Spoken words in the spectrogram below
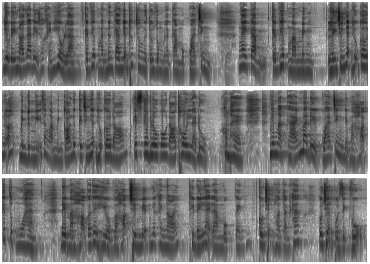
điều đấy nói ra để cho khánh hiểu là cái việc mà nâng cao nhận thức cho người tiêu dùng là cả một quá trình. Yeah. ngay cả cái việc mà mình lấy chứng nhận hữu cơ nữa mình đừng nghĩ rằng là mình có được cái chứng nhận hữu cơ đó cái still logo đó thôi là đủ không hề. Nhưng mà cái mà để quá trình để mà họ tiếp tục mua hàng để mà họ có thể hiểu và họ truyền miệng như khánh nói thì đấy lại là một cái câu chuyện hoàn toàn khác. Câu chuyện của dịch vụ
